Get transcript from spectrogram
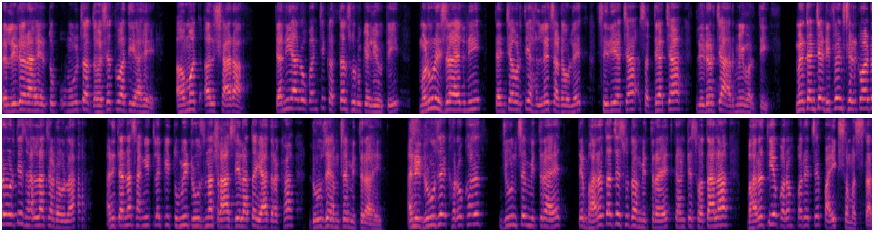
लीडर आहे तो मूळचा दहशतवादी आहे अहमद अल शारा. त्यांनी या लोकांची कत्तल सुरू केली होती. म्हणून इस्रायलनी त्यांच्यावरती हल्ले चढवलेत सिरियाच्या सध्याच्या लीडरच्या आर्मीवरती म्हणजे त्यांच्या डिफेन्स हेडक्वार्टरवरतीच हल्ला चढवला. आणि त्यांना सांगितलं की तुम्ही ड्रूजना त्रास दिला तर याद रखा ड्रूज हे आमचे मित्र आहेत. आणि ड्रूज हे खरोखरच जूनचे मित्र आहेत. ते भारताचे सुद्धा मित्र आहेत कारण ते स्वतःला भारतीय परंपरेचे पाईक समजतात.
